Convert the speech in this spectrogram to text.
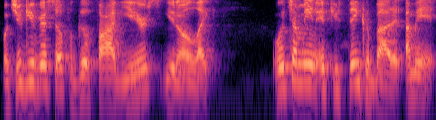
but you give yourself a good five years. You know, like, which I mean, if you think about it, I mean,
